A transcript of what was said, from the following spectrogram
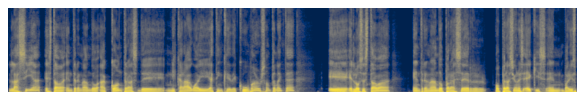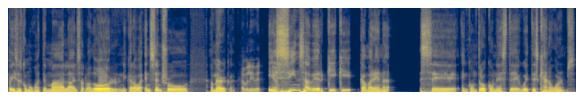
la CIA estaba entrenando a contras de Nicaragua y I think de Cuba or something like that. Eh, los estaba entrenando para hacer operaciones X en varios países como Guatemala, El Salvador, Nicaragua, en Central America. I believe it. Y yeah. sin saber, Kiki Camarena se encontró con este, with this can of worms.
